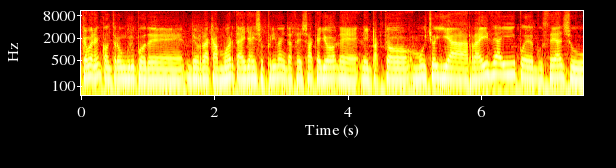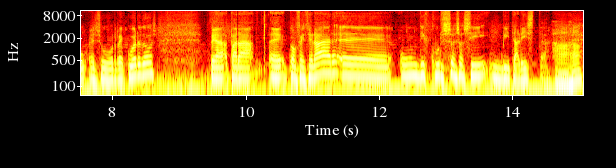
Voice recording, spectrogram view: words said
que, bueno, encontró un grupo de, de urracas muertas, ella y sus primas, y entonces eso aquello le, le impactó mucho y a raíz de ahí pues bucea en, su, en sus recuerdos para eh, confeccionar eh, un discurso, eso sí, vitalista. Ajá.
